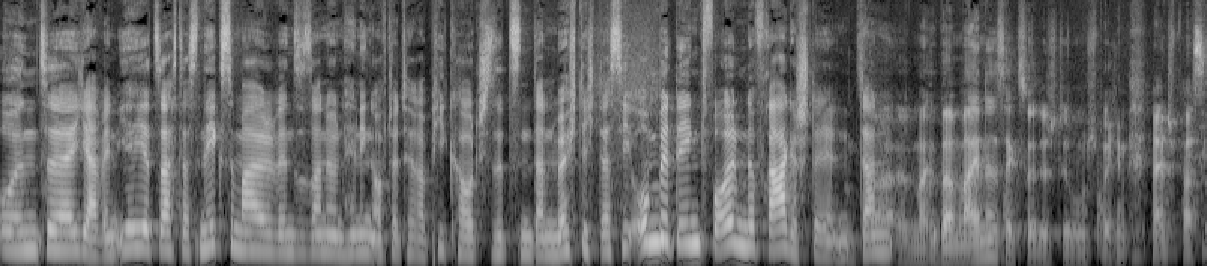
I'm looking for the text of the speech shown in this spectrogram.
Und äh, ja, wenn ihr jetzt sagt, das nächste Mal, wenn Susanne und Henning auf der Therapiecouch sitzen, dann möchte ich, dass sie unbedingt folgende Frage stellen. Und dann äh, mal über meine sexuelle Störung sprechen. Nein, Spaß.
